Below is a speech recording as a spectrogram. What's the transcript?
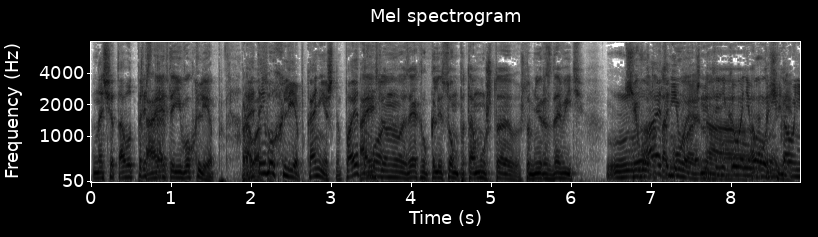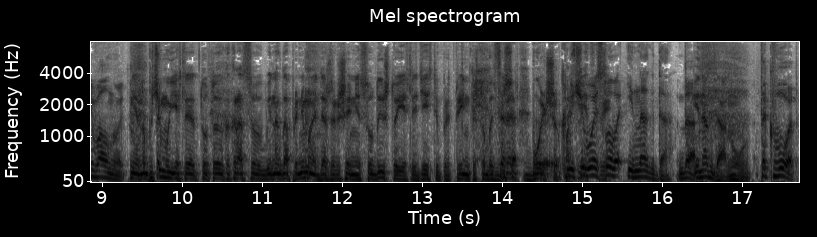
Значит, а вот представь... А это его хлеб. А это его хлеб, конечно. Поэтому... А если он заехал колесом потому, что, чтобы не раздавить чего-то а это такое, не важно, это никого не волнует. Это никого не волнует. Нет, ну почему, если тут как раз иногда принимают даже решение суды, что если действия предприняты, чтобы избежать Саша, больше ключевое слово «иногда». Да. Иногда, ну. Так вот,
